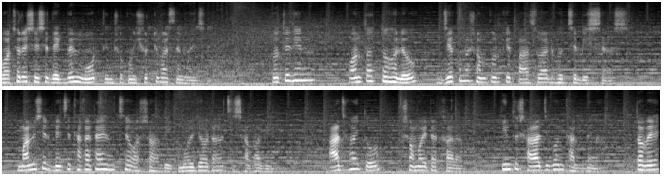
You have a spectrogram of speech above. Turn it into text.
বছরের শেষে দেখবেন মোট তিনশো পঁয়ষট্টি পার্সেন্ট হয়েছে। প্রতিদিন অন্তত হলেও যে কোনো সম্পর্কের পাসওয়ার্ড হচ্ছে বিশ্বাস। মানুষের বেঁচে থাকাটাই হচ্ছে অস্বাভাবিক, মরে যাওয়াটা হচ্ছে স্বাভাবিক। আজ হয়তো সময়টা খারাপ, কিন্তু সারা জীবন থাকবে না। তবে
